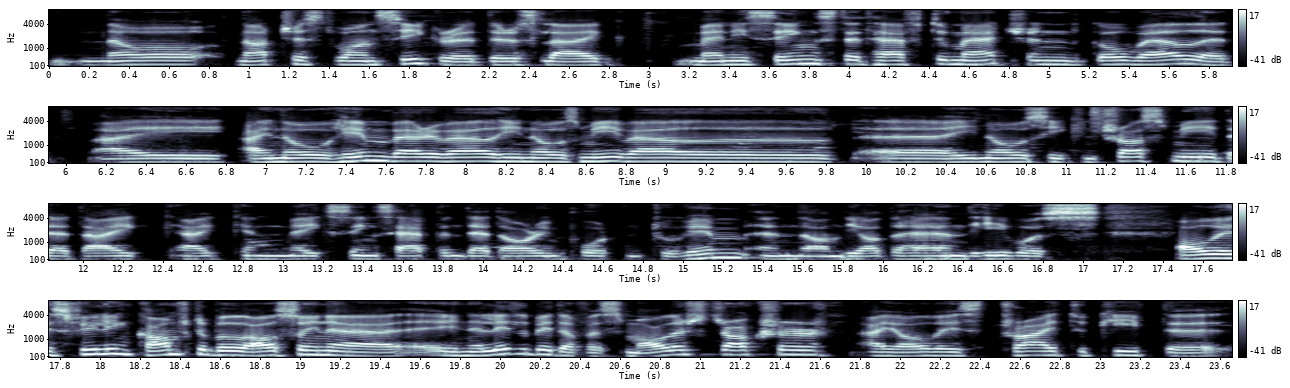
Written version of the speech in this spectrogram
no not just one secret. There's like many things that have to match and go well. I I know him very well. He knows me well. Uh, he knows he can trust me. That I I can make things happen that are important to him. And on the other hand, he was always feeling comfortable. Also in a in a little bit of a smaller structure. I always try to keep the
